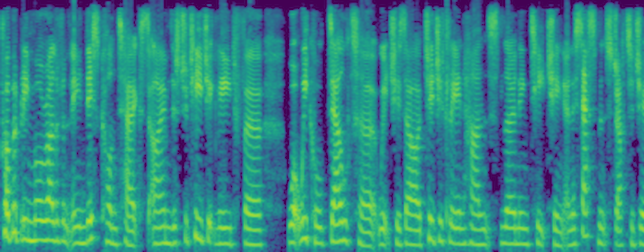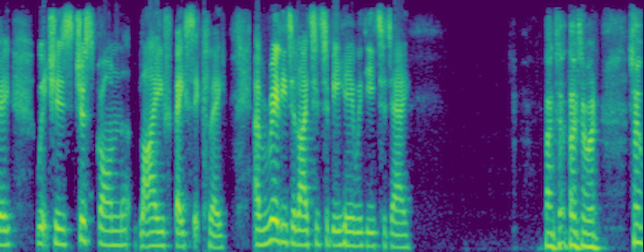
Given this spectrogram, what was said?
probably more relevantly in this context, I'm the strategic lead for what we call Delta, which is our digitally enhanced learning, teaching and assessment strategy, which has just gone live basically. I'm really delighted to be here with you today. Thanks, thanks everyone. So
